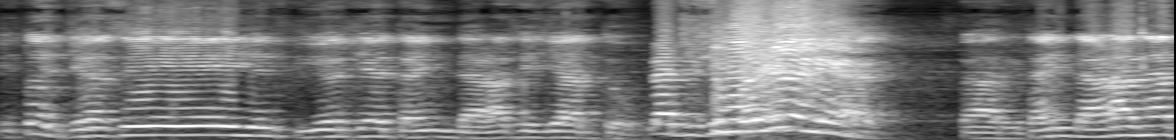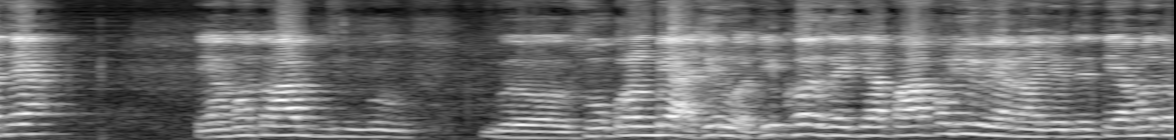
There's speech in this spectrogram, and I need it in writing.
એ તો જશે પિયર છે ત્રણ દાડા થઈ ગયા તો. છે? તારે ત્રણ દાડા ના થયા. તેમાં તો આ છોકરો બે હાશે રોજી ખર્ચ થઈ ગયા પાપડીઓ વેણવા છે. તો તેમાં તો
